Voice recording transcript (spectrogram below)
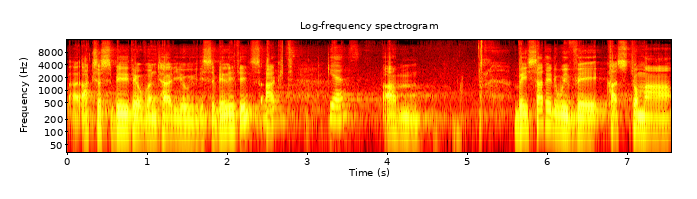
uh, Accessibility of Ontario with Disabilities Act. Yes. Um, they started with the customer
